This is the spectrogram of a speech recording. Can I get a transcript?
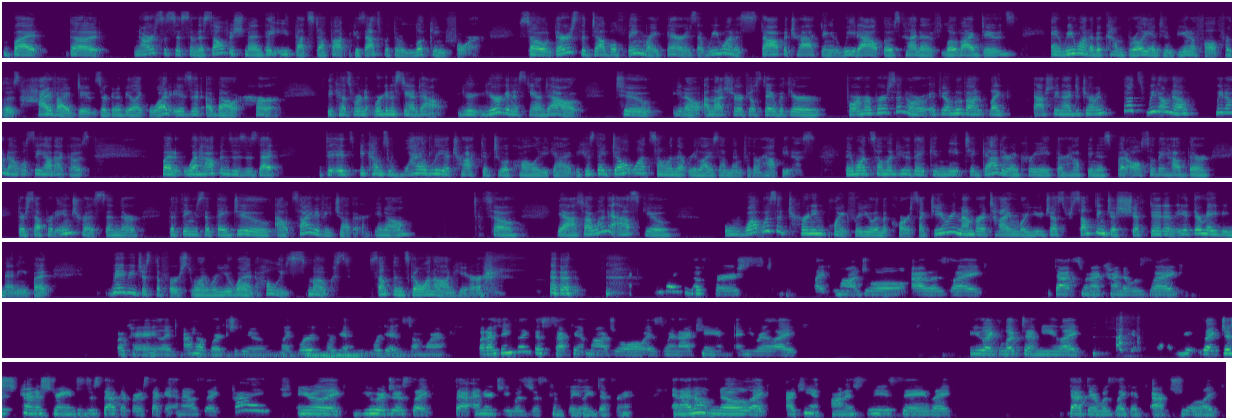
but the narcissists and the selfish men they eat that stuff up because that's what they're looking for. So there's the double thing right there is that we want to stop attracting and weed out those kind of low vibe dudes and we want to become brilliant and beautiful for those high vibe dudes. They're going to be like, what is it about her? Because we're, we're going to stand out. You're, you're going to stand out to, you know, I'm not sure if you'll stay with your former person or if you'll move on. Like Ashley and I determined that's, we don't know. We don't know. We'll see how that goes. But what happens is, is that it becomes wildly attractive to a quality guy because they don't want someone that relies on them for their happiness they want someone who they can meet together and create their happiness but also they have their their separate interests and their the things that they do outside of each other you know? So yeah so i wanted to ask you what was a turning point for you in the course? Like do you remember a time where you just something just shifted? And it, there may be many but maybe just the first one where you went holy smokes something's going on here the first like module, I was like, that's when I kind of was like, okay, like I have work to do. Like we're we're getting we're getting somewhere. But I think like the second module is when I came and you were like, you like looked at me like you, like just kind of strange just sat there for a second and i was like hi and you were like you were just like that energy was just completely different. And i don't know like i can't honestly say like that there was like an actual like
